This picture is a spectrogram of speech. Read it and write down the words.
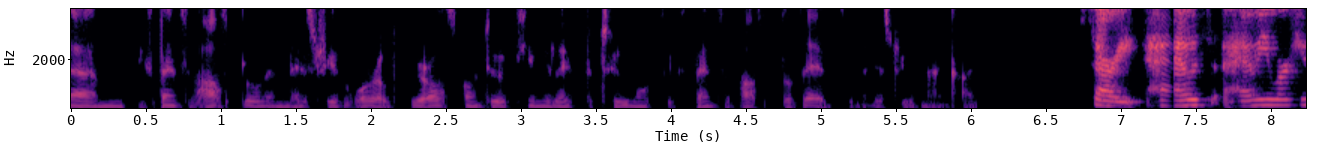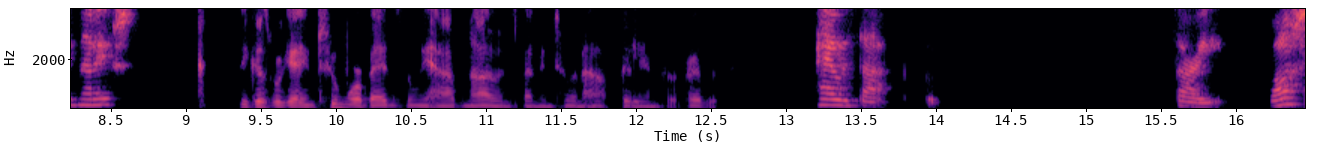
um, expensive hospital in the history of the world, we're also going to accumulate the two most expensive hospital beds in the history of mankind. Sorry, how's how are you working that out? Because we're getting two more beds than we have now and spending two and a half billion for the privilege. How is that? Sorry, what?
